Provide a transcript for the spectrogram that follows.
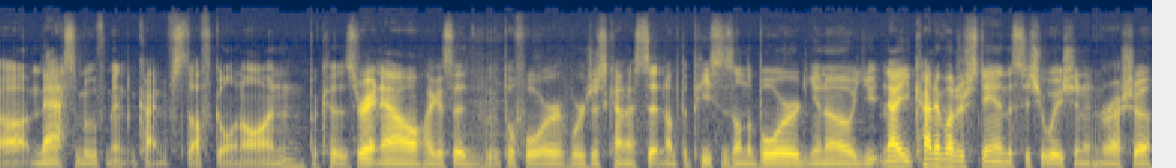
uh, mass movement kind of stuff going on. Because right now like i said before we're just kind of setting up the pieces on the board you know? You now you kind of understand the situation in russia.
